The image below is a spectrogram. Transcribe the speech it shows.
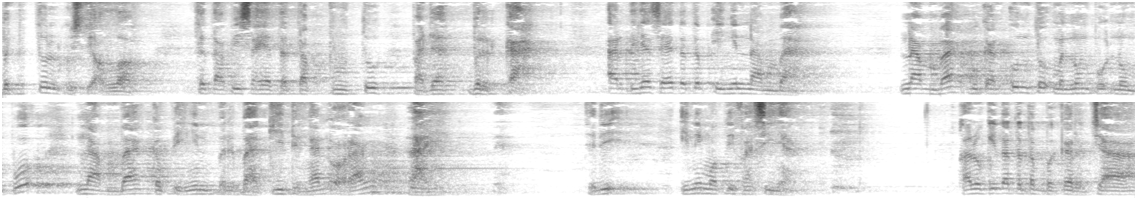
betul Gusti Allah. Tetapi saya tetap butuh pada berkah. Artinya saya tetap ingin nambah. Nambah bukan untuk menumpuk-numpuk, nambah kepingin berbagi dengan orang lain. Jadi ini motivasinya. Kalau kita tetap bekerja,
